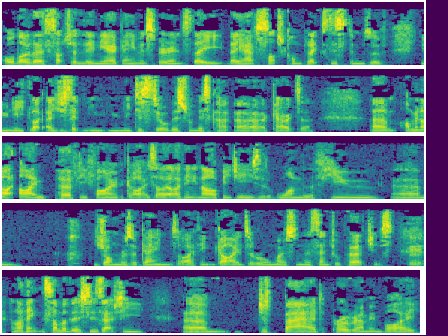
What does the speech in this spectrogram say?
although they're such a linear game experience, they they have such complex systems of you need, like as you said, you, you need to steal this from this ca- uh, character. Um, I mean, I, I'm perfectly fine with guys. I, I think in RPGs are one of the few um, genres of games, I think guides are almost an essential purchase. Mm. And I think some of this is actually um, just bad programming by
